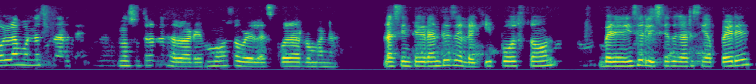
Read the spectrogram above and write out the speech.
Hola, buenas tardes. Nosotros les hablaremos sobre la escuela romana. Las integrantes del equipo son Berenice Lizeth García Pérez,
